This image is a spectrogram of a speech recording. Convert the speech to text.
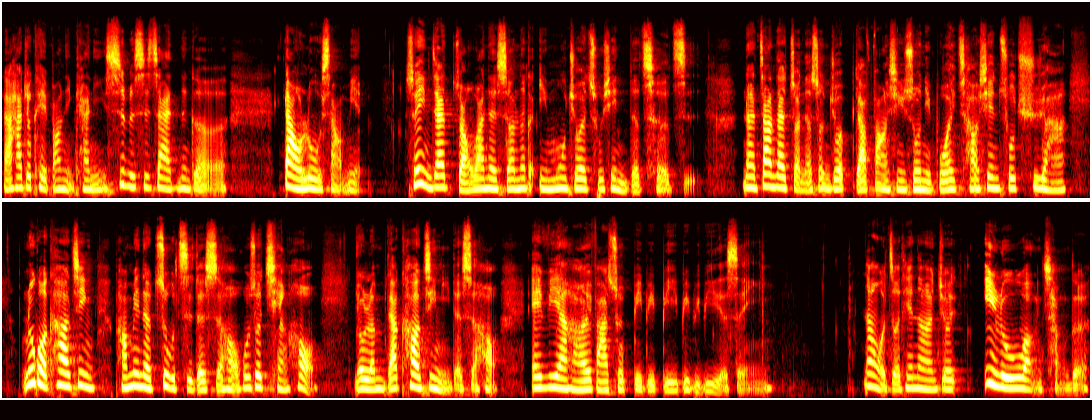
然后它就可以帮你看你是不是在那个道路上面。所以你在转弯的时候，那个荧幕就会出现你的车子。那这样在转的时候，你就会比较放心，说你不会超线出去啊。如果靠近旁边的柱子的时候，或者说前后有人比较靠近你的时候，AVR 还会发出哔哔哔哔哔哔的声音。那我昨天呢，就一如往常的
